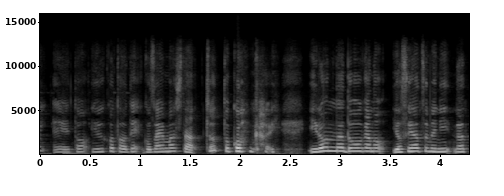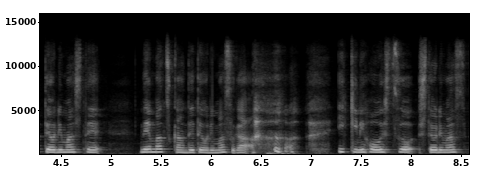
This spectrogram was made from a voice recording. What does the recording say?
はい、えー、ということでございました。ちょっと今回、いろんな動画の寄せ集めになっておりまして、年末感出ておりますが 一気に放出をしております。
